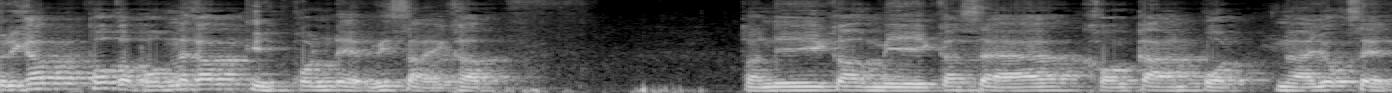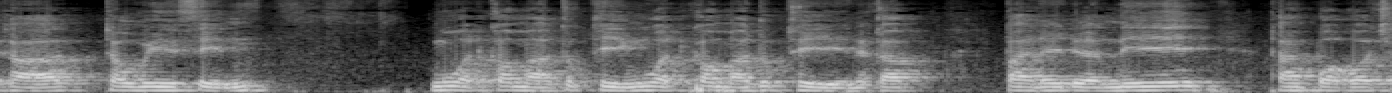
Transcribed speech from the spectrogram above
วัสดีครับพบกับผมนะครับกิจพลเดชวิสัยครับ ตอนนี้ก็มีกระแสของการปลดนายกเศรษฐาทวีสิน งวดเข้ามาทุกทีงวดเข้ามาทุกทีนะครับภายในเดือนนี้ทางปปช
